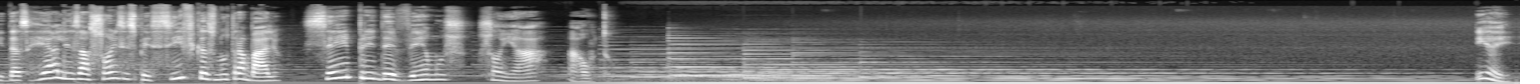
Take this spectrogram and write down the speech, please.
e das realizações específicas no trabalho, sempre devemos sonhar alto. E aí?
